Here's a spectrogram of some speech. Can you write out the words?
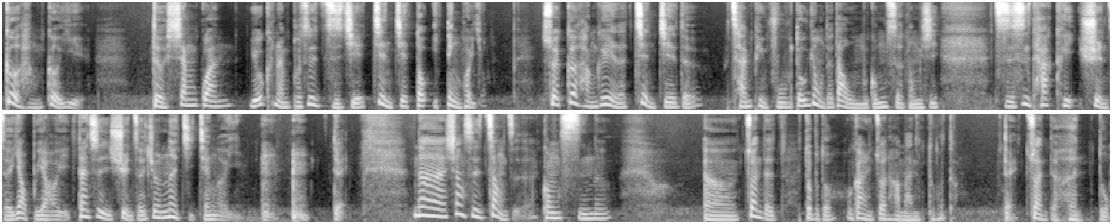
各行各业的相关，有可能不是直接、间接都一定会有。所以各行各业的间接的产品服务都用得到我们公司的东西，只是他可以选择要不要而已。但是选择就那几间而已。对，那像是这样子的公司呢，呃，赚的多不多？我告诉你，赚的还蛮多的。对，赚的很多。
